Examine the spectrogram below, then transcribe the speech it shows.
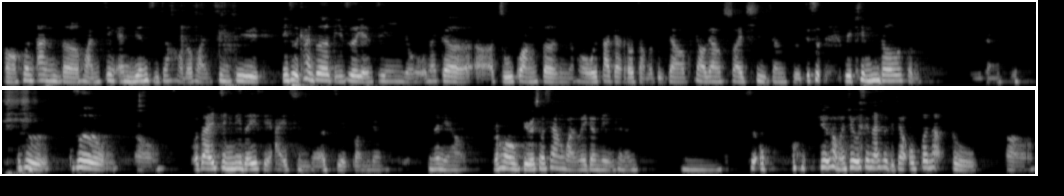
呃昏暗的环境，ambience 比较好的环境去彼此看着彼此的眼睛，有那个呃烛光灯，然后大家都长得比较漂亮帅气这样子，就是 rekindle 什么这样子，就是就是呃我在经历的一些爱情的阶段这样子，可能你要，然后比如说像婉薇跟明，可能嗯。是 o 就是他们就现在是比较 open up to 呃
